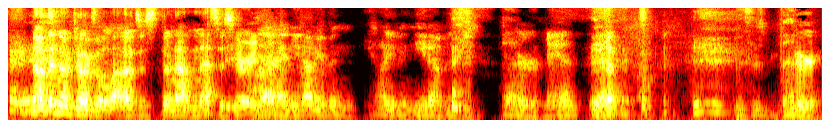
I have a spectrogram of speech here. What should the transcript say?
Not that no drugs allowed, just they're not necessary yeah, here. and you don't even you don't even need them. This is better, man. Yeah. this is better.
